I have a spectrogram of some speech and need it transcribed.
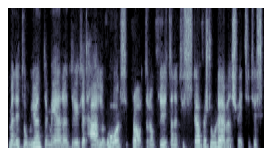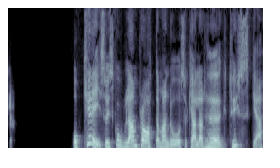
Men det tog ju inte mer än drygt ett halvår så pratade de flytande tyska och förstod även schweizertyska. Okej, så i skolan pratar man då så kallad högtyska.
